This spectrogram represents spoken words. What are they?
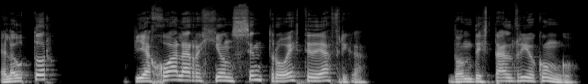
El autor viajó a la región centro-oeste de África, donde está el río Congo,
